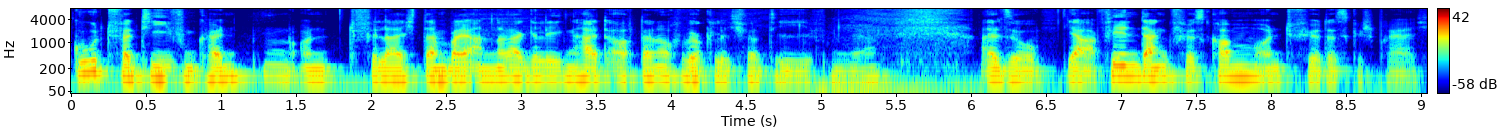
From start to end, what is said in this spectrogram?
gut vertiefen könnten und vielleicht dann bei anderer Gelegenheit auch dann auch wirklich vertiefen. Ja. Also ja, vielen Dank fürs Kommen und für das Gespräch.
